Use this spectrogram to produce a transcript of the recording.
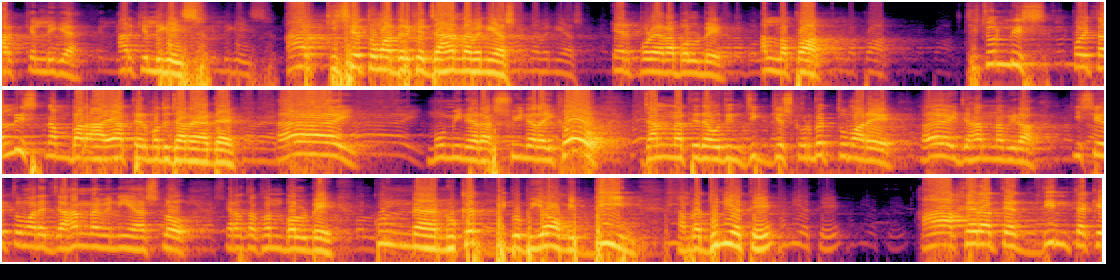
আর কে লিগা? আর কে আর কিসে তোমাদেরকে জাহান্নামে নিয়ে আস এরপরে এরা বলবে, আল্লাহ পাক ছিচল্লিশ, পঁয়তাল্লিশ নাম্বার আয়াতের মধ্যে দেয় মুমিনেরা জান্নাতীরা ওদিন জিজ্ঞেস করবে তোমারে, এই জাহান্নামীরা, কিসে তোমারে জাহান্নামে নিয়ে আসলো? এরা তখন বলবে, কুন্না নুকাদ্দিবু বিয়াউমিদ্দিন, আমরা দুনিয়াতে আখেরাতের দিনটাকে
